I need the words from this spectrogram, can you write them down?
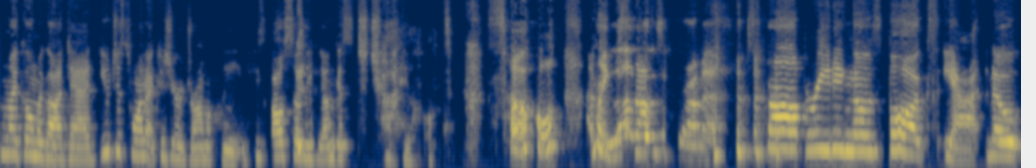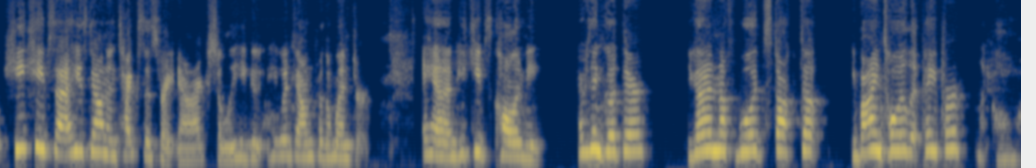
I'm like, oh my God, Dad, you just want it because you're a drama queen. He's also the youngest child. So I'm like, Love stop, drama. stop reading those books. Yeah, no, he keeps that. He's down in Texas right now, actually. He, he went down for the winter. And he keeps calling me, everything good there? You got enough wood stocked up? You buying toilet paper? I'm like, oh my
